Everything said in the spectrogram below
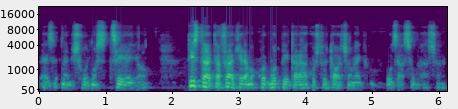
ez nem is volt most célja. Tisztelettel felkérem akkor Bot Péter Ákost, hogy tartsa meg hozzászólását.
